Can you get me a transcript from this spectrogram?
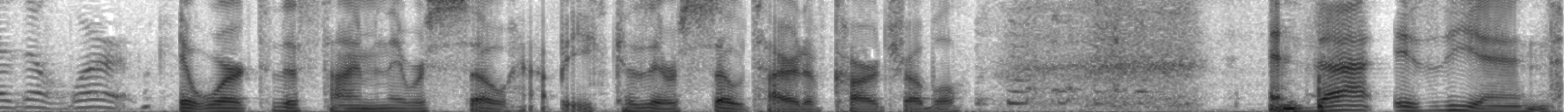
doesn't work. It worked this time, and they were so happy because they were so tired of car trouble. And that is the end.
